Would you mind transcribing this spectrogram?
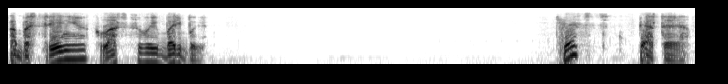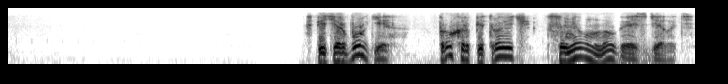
обострение классовой борьбы. Часть пятая. В Петербурге Прохор Петрович сумел многое сделать.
